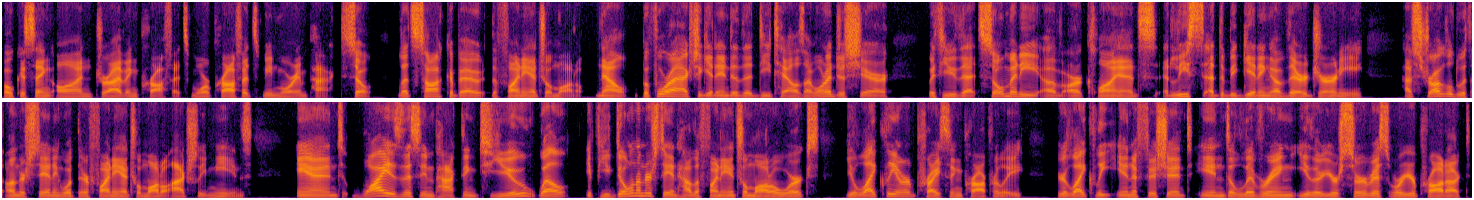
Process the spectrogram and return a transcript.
focusing on driving profits. More profits mean more impact. So let's talk about the financial model. Now, before I actually get into the details, I want to just share with you that so many of our clients, at least at the beginning of their journey, have struggled with understanding what their financial model actually means. And why is this impacting to you? Well, if you don't understand how the financial model works, you likely aren't pricing properly. You're likely inefficient in delivering either your service or your product.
